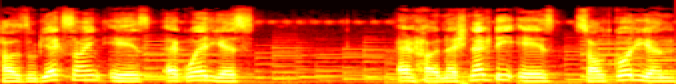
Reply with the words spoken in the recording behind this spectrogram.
Her zodiac sign is Aquarius and her nationality is South Korean.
